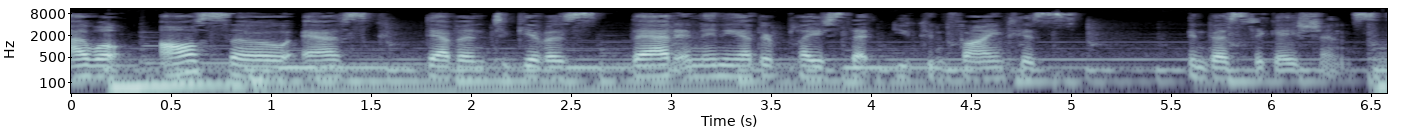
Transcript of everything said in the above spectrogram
I will also ask Devin to give us that and any other place that you can find his investigations.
